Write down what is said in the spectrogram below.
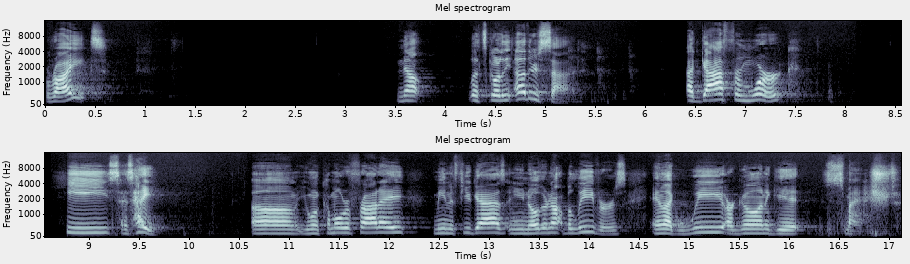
right? Now, let's go to the other side. A guy from work, he says, Hey, um, you want to come over Friday? Me and a few guys, and you know they're not believers, and like we are going to get smashed.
